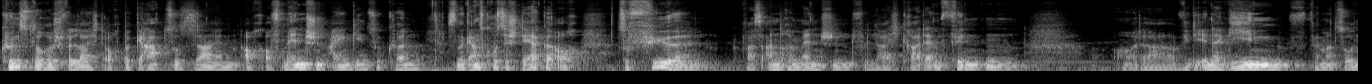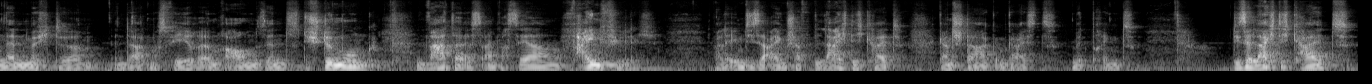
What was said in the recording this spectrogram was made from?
künstlerisch vielleicht auch begabt zu sein, auch auf Menschen eingehen zu können. Es ist eine ganz große Stärke auch zu fühlen, was andere Menschen vielleicht gerade empfinden oder wie die Energien, wenn man es so nennen möchte, in der Atmosphäre, im Raum sind, die Stimmung. Ein Vata ist einfach sehr feinfühlig, weil er eben diese Eigenschaft Leichtigkeit ganz stark im Geist mitbringt. Diese Leichtigkeit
